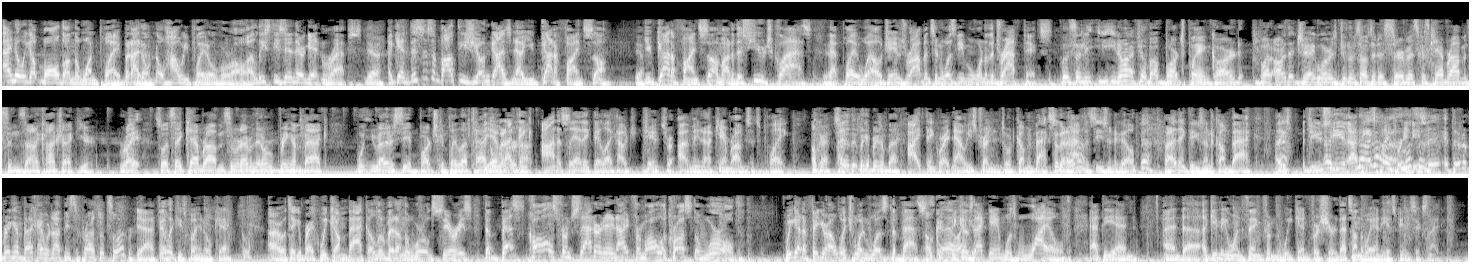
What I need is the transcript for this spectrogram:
I know he got mauled on the one play, but I don't know how he played overall. At least he's in there getting reps. Yeah. Again, this is about these young guys now. You got to find some. Yeah. You got to find some out of this huge class Yeah. that play well. James Robinson wasn't even one of the draft picks. Listen, you, you know how I feel about Bart's playing guard, but are the Jaguars doing themselves a disservice because Cam Robinson's on a contract year, right? So let's say Cam Robinson, whatever, they don't bring him back. Wouldn't you rather see if Bartch can play left tackle? Yeah, but I think not? honestly, I think they like how James. I mean, uh, Cam Robinson's playing. okay, so I- they, can bring him back. I think right now he's trending toward coming back. Still got a half the season to go. Yeah. But I think that he's going to come back. I think, do you see? I think he's playing pretty listen, decent. If they're going to bring him back, I would not be surprised whatsoever. Yeah, I feel like he's playing okay. Cool. All right, we'll take a break. We come back a little bit on the World Series. The best calls from Saturday night from all across the world. We got to figure out which one was the best. Okay, I like because it. that game was wild at the end. And uh, give me one thing from the weekend for sure. That's on the way on ESPN 690.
